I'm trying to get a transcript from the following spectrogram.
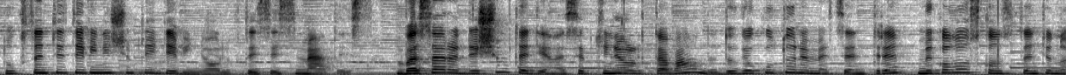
1919 metais. Vasaro 10 dieną 17 val. daugia kultūrėme centre Mikolaus Konstantino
